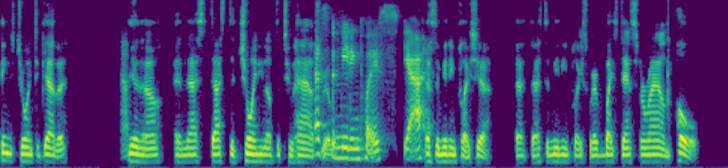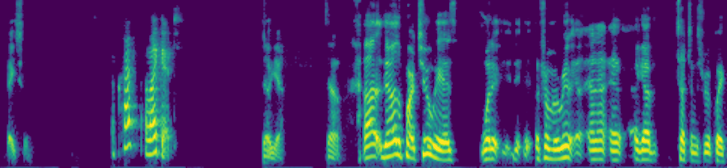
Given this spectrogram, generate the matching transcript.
things joined together, Yeah. you know, and that's that's the joining of the two halves. That's really. the meeting place. Yeah. that's the meeting place. Yeah, that that's the meeting place where everybody's dancing around the pole, basically. Okay. I like it. So yeah. So uh, the other part too is what it, from a real and I, I got to touch on this real quick.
